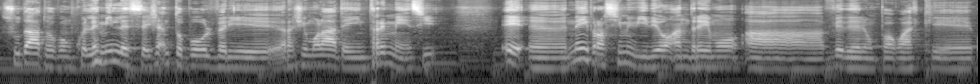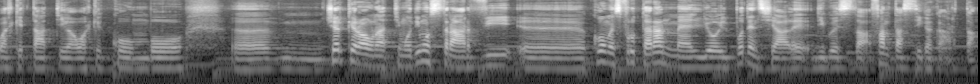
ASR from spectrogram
sudato con quelle 1600 polveri racimolate in tre mesi, e eh, nei prossimi video andremo a vedere un po' qualche, qualche tattica, qualche combo eh, cercherò un attimo di mostrarvi eh, come sfruttare al meglio il potenziale di questa fantastica carta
